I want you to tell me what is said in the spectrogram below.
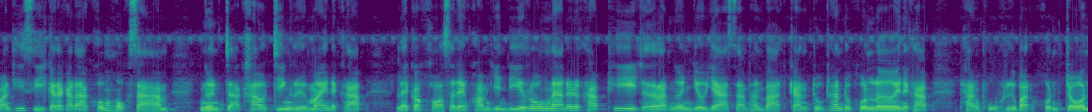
วันที่ 4 กรกฎาคม 63 เงินจะเข้าจริงหรือไม่นะครับ และก็ขอแสดงความยินดีร่วงหน้าด้วยนะครับ ที่จะได้รับเงินเยียวยา 3,000 บาทกันทุกท่านทุกคนเลยนะครับ ทั้งผู้ถือบัตรคนจน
